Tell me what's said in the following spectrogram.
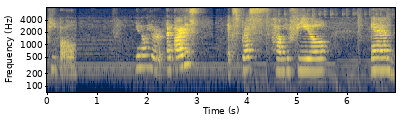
people you know you're an artist express how you feel and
